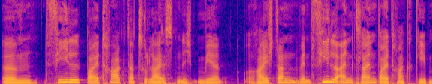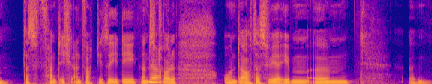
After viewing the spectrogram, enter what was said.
ähm, viel Beitrag dazu leisten. Ich, mir reicht dann, wenn viele einen kleinen Beitrag geben. Das fand ich einfach diese Idee ganz ja. toll. Und auch, dass wir eben ähm, ähm,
